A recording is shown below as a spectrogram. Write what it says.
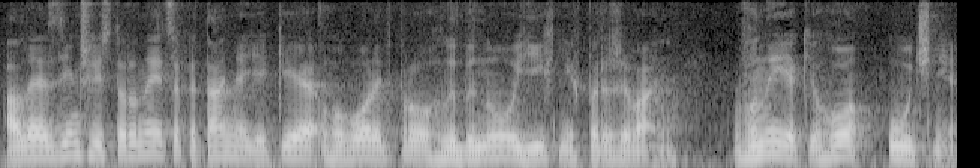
Але з іншої сторони, це питання, яке говорить про глибину їхніх переживань. Вони, як його учні,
